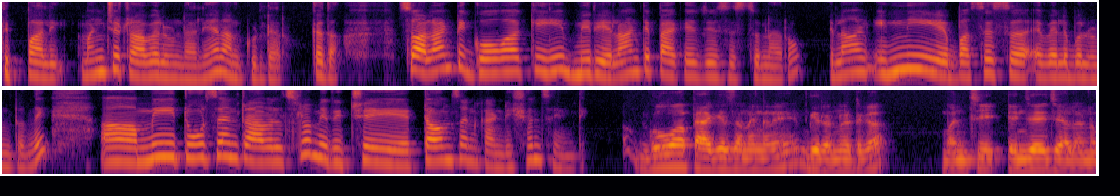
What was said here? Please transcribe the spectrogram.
తిప్పాలి. మంచి ట్రావెల్ ఉండాలి అని అనుకుంటారు కదా. సో అలాంటి గోవాకి మీరు ఎలాంటి ప్యాకేజెస్ ఇస్తున్నారు? ఎలా ఎన్ని బస్సెస్ అవైలబుల్ ఉంటుంది? మీ టూర్స్ అండ్ ట్రావెల్స్లో మీరు ఇచ్చే టర్మ్స్ అండ్ కండిషన్స్ ఏంటి? గోవా ప్యాకేజ్ అనగానే మీరు అన్నట్టుగా మంచి ఎంజాయ్ చేయాలన్న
